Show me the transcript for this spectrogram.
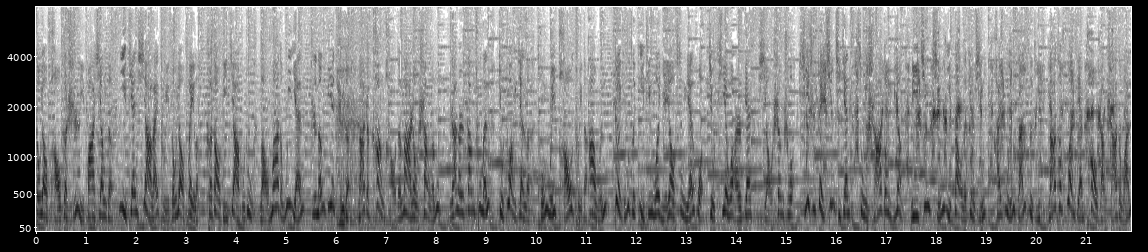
都要跑个十里八乡的，一天下来腿都要废了。可到底架不住老妈的威严，只能憋屈的拿着炕好的腊肉上了路。然而刚出门就撞见了同为跑腿的阿文，这犊子一听我也要送年货，就贴我耳边小声说：“其实这亲戚间送啥都一样，礼轻情意到了就行，还不如咱自己拿它换点炮仗啥的玩。”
